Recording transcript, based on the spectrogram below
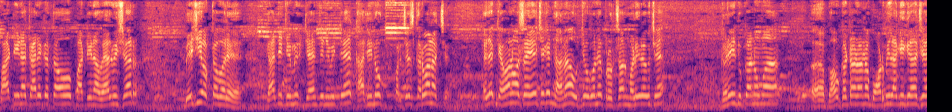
પાર્ટીના કાર્યકર્તાઓ, પાર્ટીના વેલવિશર, બીજી ઓક્ટોબરે ગાંધી જયંતિ- નિમિત્તે ખાદીનો પરચેસ કરવાના જ છે. એટલે કહેવાનો આશય એ છે કે નાના ઉદ્યોગોને પ્રોત્સાહન મળી રહ્યું છે. ઘણી દુકાનોમાં ભાવ ઘટાડાના બોર્ડ બી લાગી ગયા છે.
